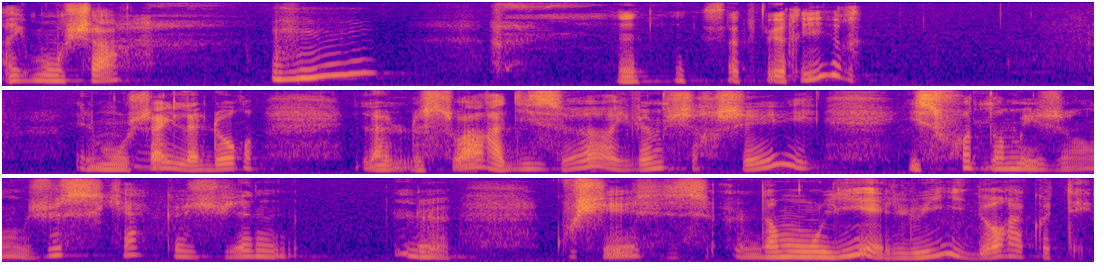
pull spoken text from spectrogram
avec mon chat. Ça te fait rire Et mon chat, il adore, le soir à 10h, il vient me chercher, il, il se frotte dans mes jambes jusqu'à que je vienne le coucher dans mon lit. Et lui, il dort à côté.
